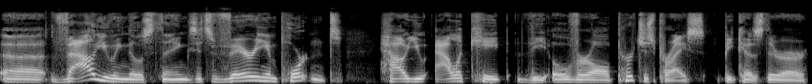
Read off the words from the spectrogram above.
uh, valuing those things, it's very important how you allocate the overall purchase price because there are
